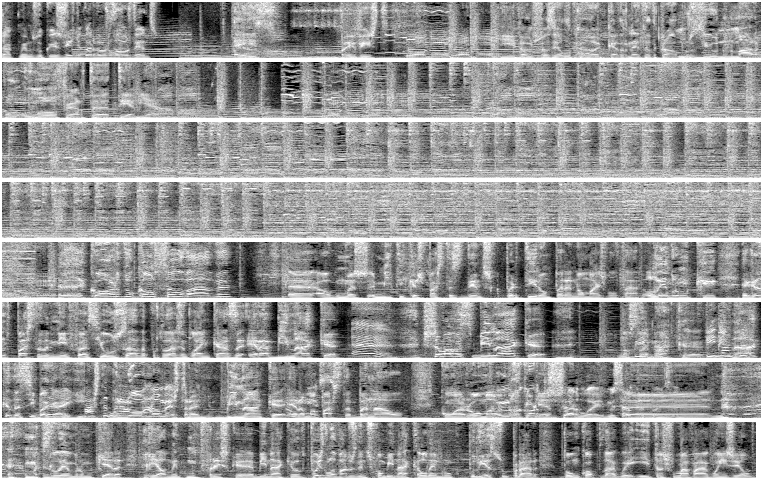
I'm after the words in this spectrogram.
já comemos o queijinho, agora vamos levar os dentes. É isso. Bem visto. E vamos fazê-lo com a caderneta de cromos e o Nuno Marco, uma oferta TMN. Saudade Uh, algumas míticas pastas de dentes que partiram para não mais voltar. Lembro-me que a grande pasta da minha infância, usada por toda a gente lá em casa, era a binaca. Ah. Chamava-se binaca. Não se lembra? Binaca? Binaca. Binaca da Cibagai. Pasta O nome, nome é estranho. Binaca era uma pasta banal, com aroma Também me ao recordo de. Charley, mas era outra coisa. Eh, mas lembro-me que era realmente muito fresca a binaca. Eu depois de lavar os dentes com binaca, lembro-me que podia soprar para um copo de água e transformava a água em gelo.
